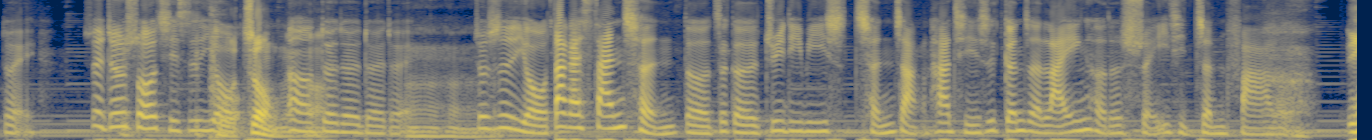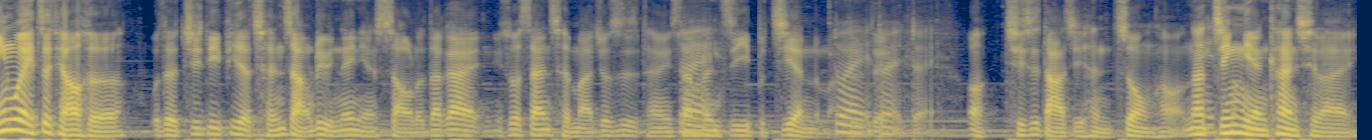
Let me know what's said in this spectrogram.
对。所以就是说，其实有重，嗯，对对对对，就是有大概三成的这个 GDP 成长，它其实是跟着莱茵河的水一起蒸发了。因为这条河，我的 GDP 的成长率那年少了大概，你说三成嘛，就是等于三分之一不见了嘛，对不对？对对对。哦，其实打击很重哈。那今年看起来，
